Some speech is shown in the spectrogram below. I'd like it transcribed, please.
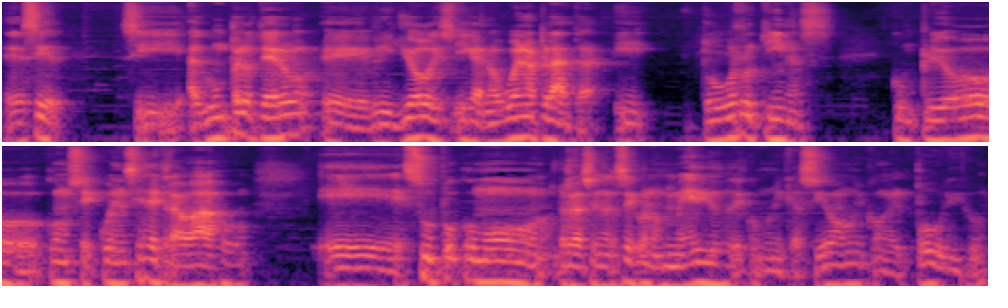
Es decir, si algún pelotero eh, brilló y, ganó buena plata y tuvo rutinas, cumplió consecuencias de trabajo, eh, supo cómo relacionarse con los medios de comunicación y con el público,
